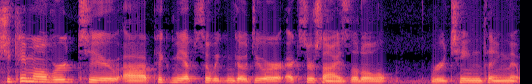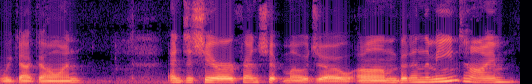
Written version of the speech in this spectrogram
she came over to uh, pick me up so we can go do our exercise little routine thing that we got going and to share our friendship mojo. Um, but in the meantime,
